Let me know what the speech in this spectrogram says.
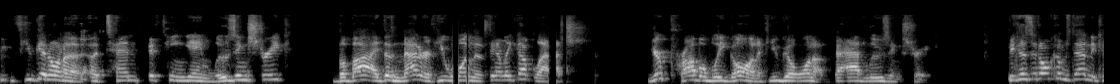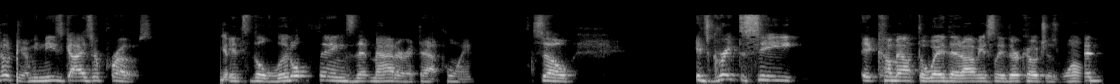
If you get on a, a 10, 15 game losing streak, bye bye. It doesn't matter if you won the Stanley Cup last year. You're probably gone if you go on a bad losing streak. Because it all comes down to coaching. I mean, these guys are pros. Yep. It's the little things that matter at that point. So it's great to see it come out the way that obviously their coaches wanted.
